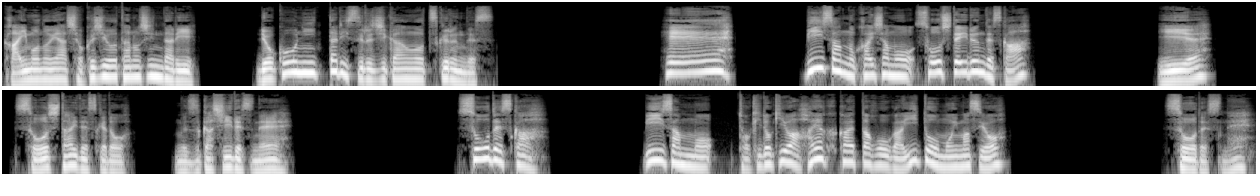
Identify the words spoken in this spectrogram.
買い物や食事を楽しんだり、旅行に行ったりする時間を作るんです。へえ、B さんの会社もそうしているんですか？いいえ、そうしたいですけど、難しいですね。そうですか。B さんも時々は早く帰った方がいいと思いますよ。そうですね。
